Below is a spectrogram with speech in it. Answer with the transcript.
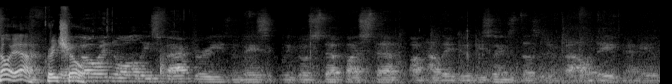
Oh, yeah, great show. go into all these factories and basically go step by step on how they do these things. Does it invalidate any of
